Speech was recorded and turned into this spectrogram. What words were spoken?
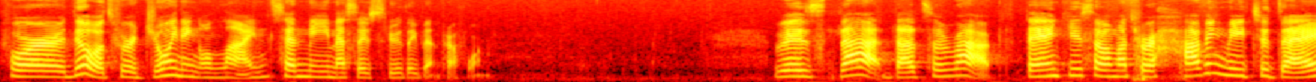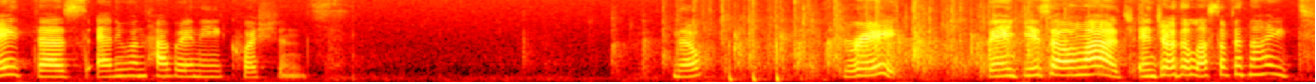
For those who are joining online, send me a message through the event platform. With that, that's a wrap. Thank you so much for having me today. Does anyone have any questions? No? Great. Thank you so much. Enjoy the rest of the night.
